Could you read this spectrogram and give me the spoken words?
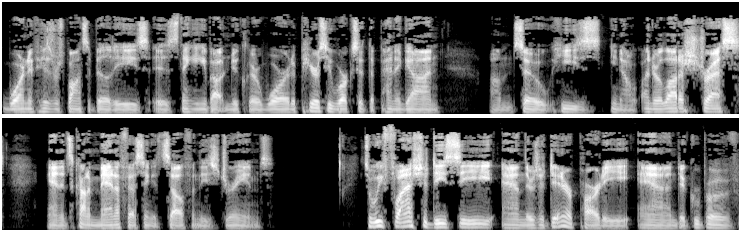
one of his responsibilities is thinking about nuclear war. It appears he works at the Pentagon um, so he's, you know, under a lot of stress and it's kind of manifesting itself in these dreams. So we flash to DC and there's a dinner party and a group of,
